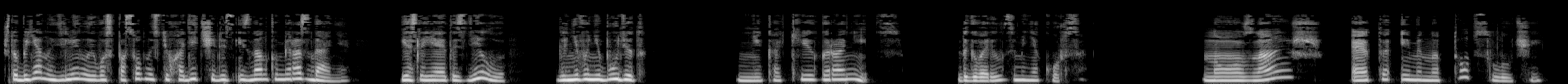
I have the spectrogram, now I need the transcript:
чтобы я наделила его способностью ходить через изнанку мироздания. Если я это сделаю, для него не будет Никаких границ, договорил за меня Корса. Но, знаешь, это именно тот случай,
